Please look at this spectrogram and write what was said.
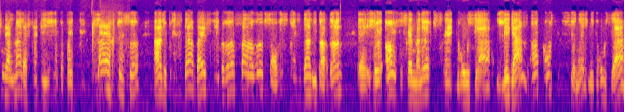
finalement la stratégie ne peut pas être plus claire que ça. Ah, le président baisse les bras, s'en va, son vice-président lui pardonne. Euh, je, un, ce serait une manœuvre qui serait grossière, légale, hein, constitutionnelle, mais grossière.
